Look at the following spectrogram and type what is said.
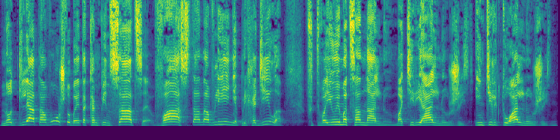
Но для того, чтобы эта компенсация, восстановление приходило в твою эмоциональную, материальную жизнь, интеллектуальную жизнь,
